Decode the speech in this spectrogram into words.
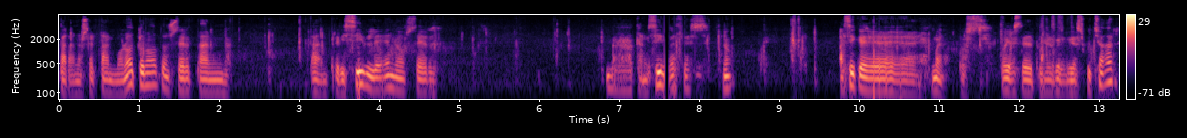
para no ser tan monótono, no ser tan tan previsible, no ser cansino a veces, ¿no? Así que, bueno, pues voy a ser el primero que lo voy a escuchar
